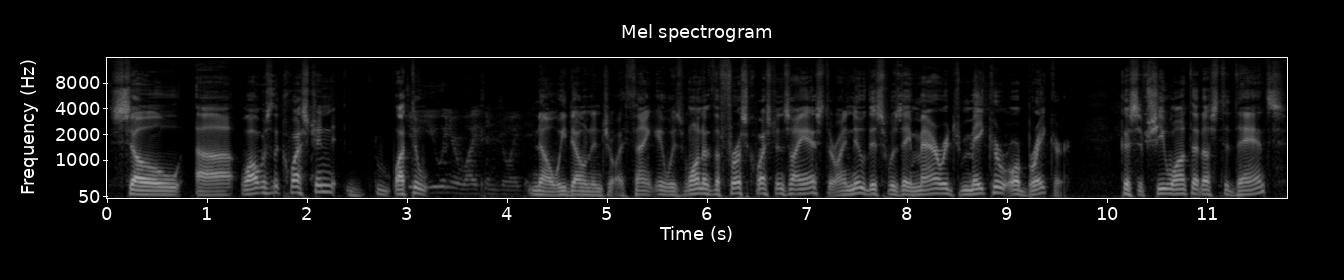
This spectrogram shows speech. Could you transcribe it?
So, uh, what was the question? What Do do you and your wife enjoy no, we don't enjoy. Thank. It was one of the first questions I asked her. I knew this was a marriage maker or breaker, because if she wanted us to dance,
